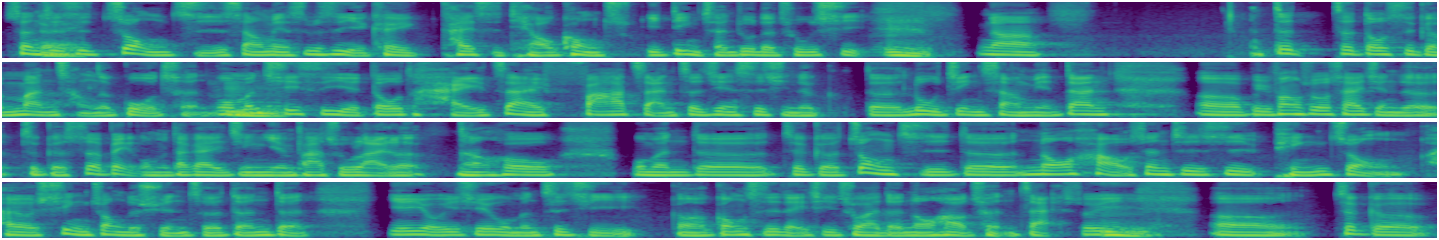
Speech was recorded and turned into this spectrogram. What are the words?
甚至是种植上面，是不是也可以开始调控一定程度的粗细？嗯，那。这这都是个漫长的过程，我们其实也都还在发展这件事情的的路径上面。但呃，比方说筛检的这个设备，我们大概已经研发出来了。然后我们的这个种植的 know how，甚至是品种还有性状的选择等等，也有一些我们自己呃公司累积出来的 know how 存在。所以呃，这个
